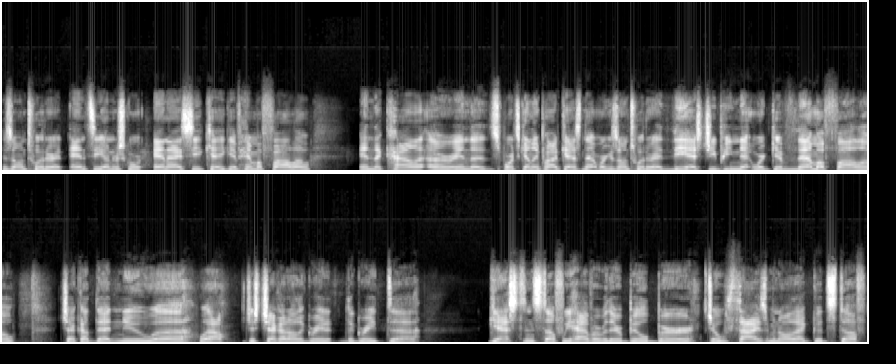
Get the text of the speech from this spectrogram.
is on Twitter at NC underscore NICK. Give him a follow. And the coll- or in the Sports Gambling Podcast Network is on Twitter at the SGP Network. Give them a follow. Check out that new. Uh, well, just check out all the great the great uh, guests and stuff we have over there. Bill Burr, Joe Theismann, all that good stuff.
